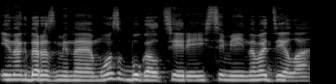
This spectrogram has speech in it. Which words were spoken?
иногда разминая мозг бухгалтерией семейного дела.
